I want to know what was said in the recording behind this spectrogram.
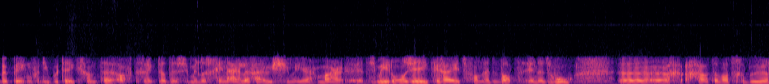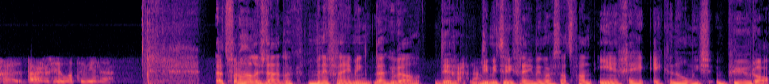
beperking van de hypotheekgarantie aftrek, dat is inmiddels geen heilig huisje meer. Maar het is meer de onzekerheid van het wat en het hoe uh, gaat er wat gebeuren. Daar is heel wat te winnen. Het verhaal is duidelijk. Meneer Fleming, dank u wel. De, Dimitri Fleming was dat van ING Economisch Bureau.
